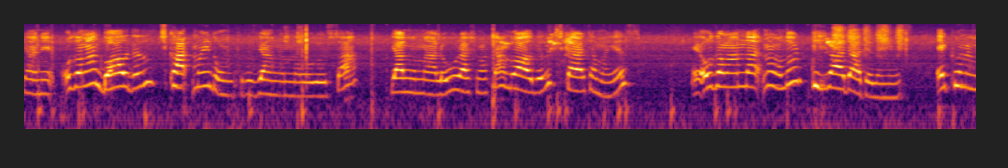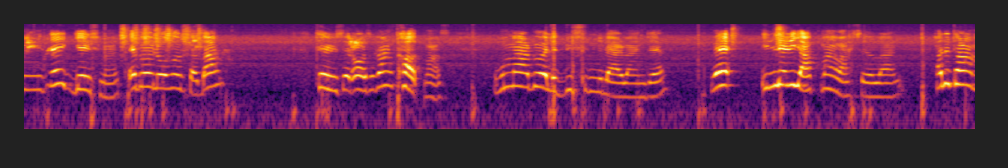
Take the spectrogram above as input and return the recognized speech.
Yani o zaman doğalgazı çıkartmayı da unuturuz yangınlar olursa. Yangınlarla uğraşmaktan doğalgazı çıkartamayız. E, o zaman da ne olur? İhracat edemeyiz. Ekonomimizde gelişmez. E böyle olursa da teröristler ortadan kalkmaz. Bunlar böyle düşündüler bence. Ve illeri yakmaya başladılar. Hadi tamam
